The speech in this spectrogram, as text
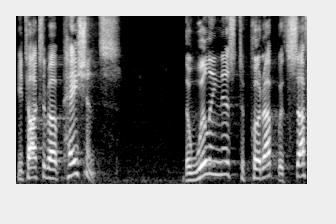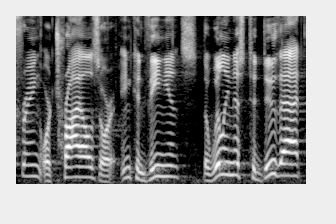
He talks about patience, the willingness to put up with suffering or trials or inconvenience, the willingness to do that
